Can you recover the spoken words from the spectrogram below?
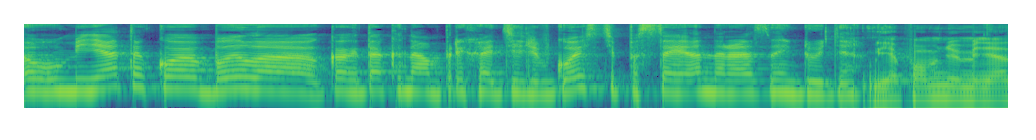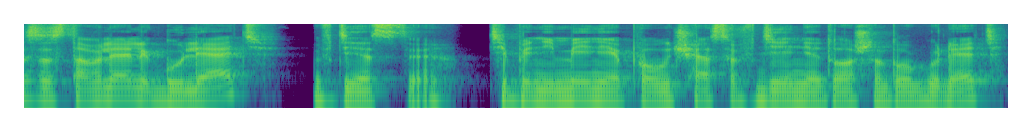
У меня такое было, когда к нам приходили в гости постоянно разные люди. Я помню, меня заставляли гулять в детстве. Типа не менее получаса в день я должен был гулять.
